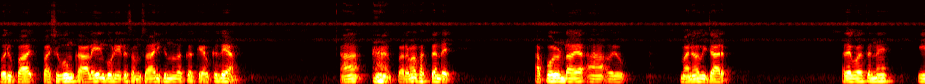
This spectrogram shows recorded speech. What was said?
ഒരു പശുവും കാളയും കൂടിയിട്ട് സംസാരിക്കുന്നതൊക്കെ കേൾക്കുകയാണ്. ആ പരമഭക്തന്റെ അപ്പോഴുണ്ടായ ആ ഒരു മനോവിചാരം. അതേപോലെ തന്നെ ഈ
